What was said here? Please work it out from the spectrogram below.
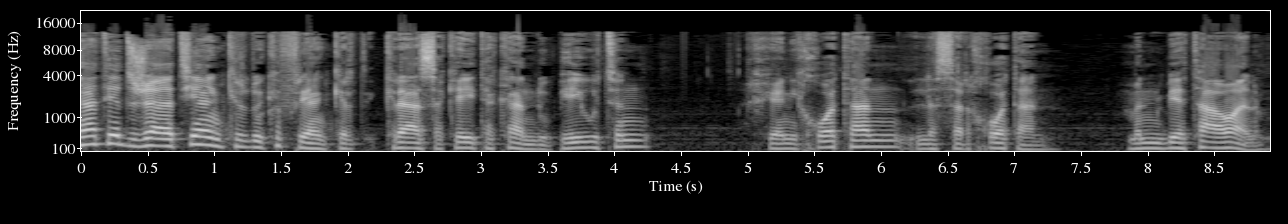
کاتێ دژایەتیان کرد و کفریان کرد کراسەکەی تەکاند و پێی وتن خوێنی خۆتان لەسەر خۆتان من بێتاوانم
